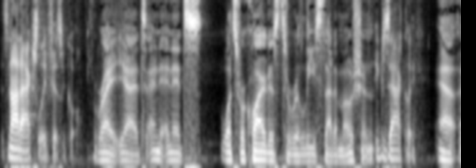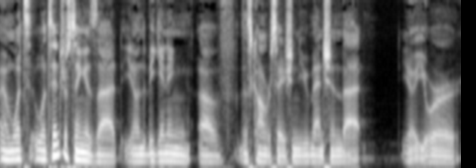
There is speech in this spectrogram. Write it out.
that's not actually physical. Right. Yeah. It's and and it's what's required is to release that emotion. Exactly. Uh, and what's what's interesting is that you know in the beginning of this conversation you mentioned that you know you were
